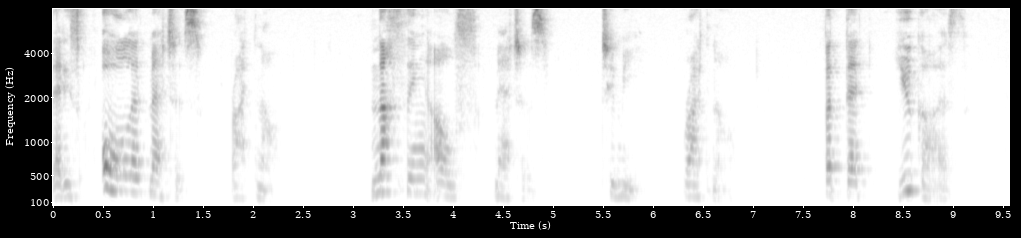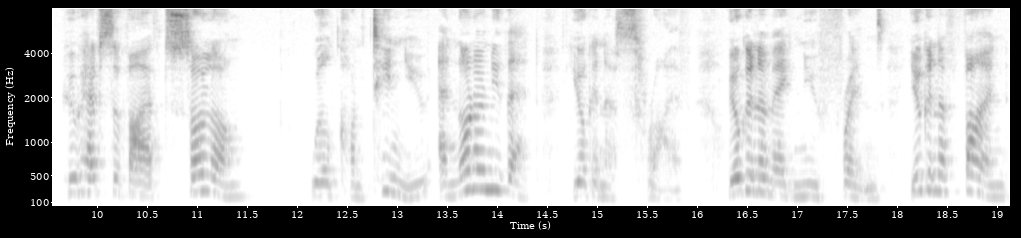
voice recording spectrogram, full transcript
That is all that matters right now. Nothing else matters to me right now. But that you guys who have survived so long will continue and not only that, you're going to thrive. You're going to make new friends. You're going to find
